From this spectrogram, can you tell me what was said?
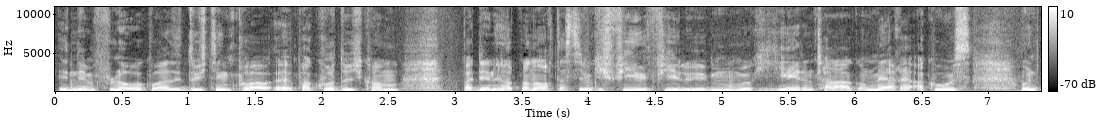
in dem Flow quasi durch den äh, Parcours durchkommen. Bei denen hört man auch, dass die wirklich viel, viel üben. Wirklich jeden Tag und mehrere Akkus. Und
